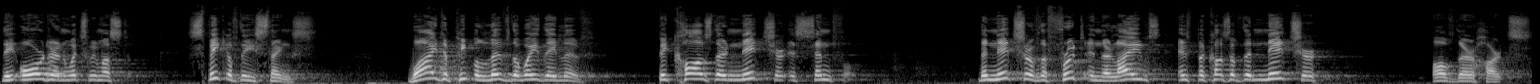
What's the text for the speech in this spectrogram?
the order in which we must speak of these things. Why do people live the way they live? Because their nature is sinful. The nature of the fruit in their lives is because of the nature of their hearts.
